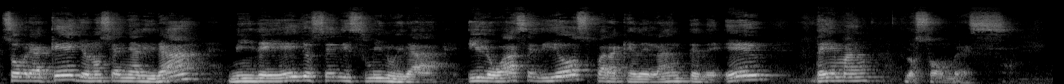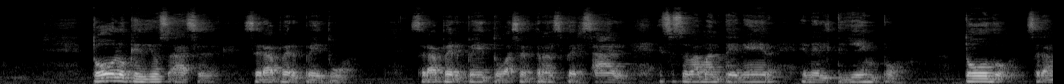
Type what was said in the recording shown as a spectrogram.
Sobre aquello no se añadirá, ni de ello se disminuirá y lo hace Dios para que delante de Él teman los hombres. Todo lo que Dios hace será perpetuo, será perpetuo, va a ser transversal, eso se va a mantener en el tiempo. Todo será,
